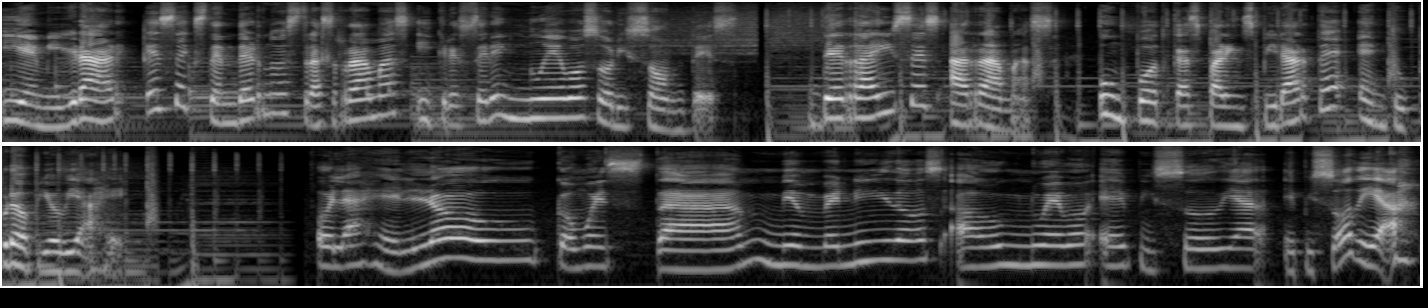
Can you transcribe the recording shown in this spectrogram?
y emigrar es extender nuestras ramas y crecer en nuevos horizontes. De raíces a ramas un podcast para inspirarte en tu propio viaje. Hola, hello, ¿cómo están? Bienvenidos a un nuevo episodio, episodia,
